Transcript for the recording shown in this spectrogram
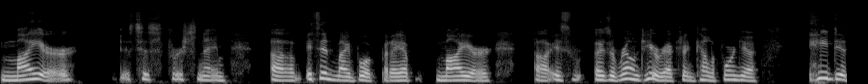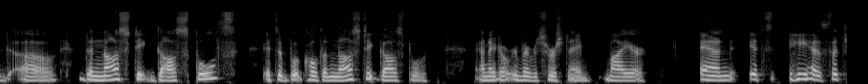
Meyer, it's his first name. Uh, it's in my book, but I have Meyer uh, is is around here actually in California. He did uh, the Gnostic Gospels. It's a book called the Gnostic Gospels, and I don't remember his first name, Meyer. And it's he has such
